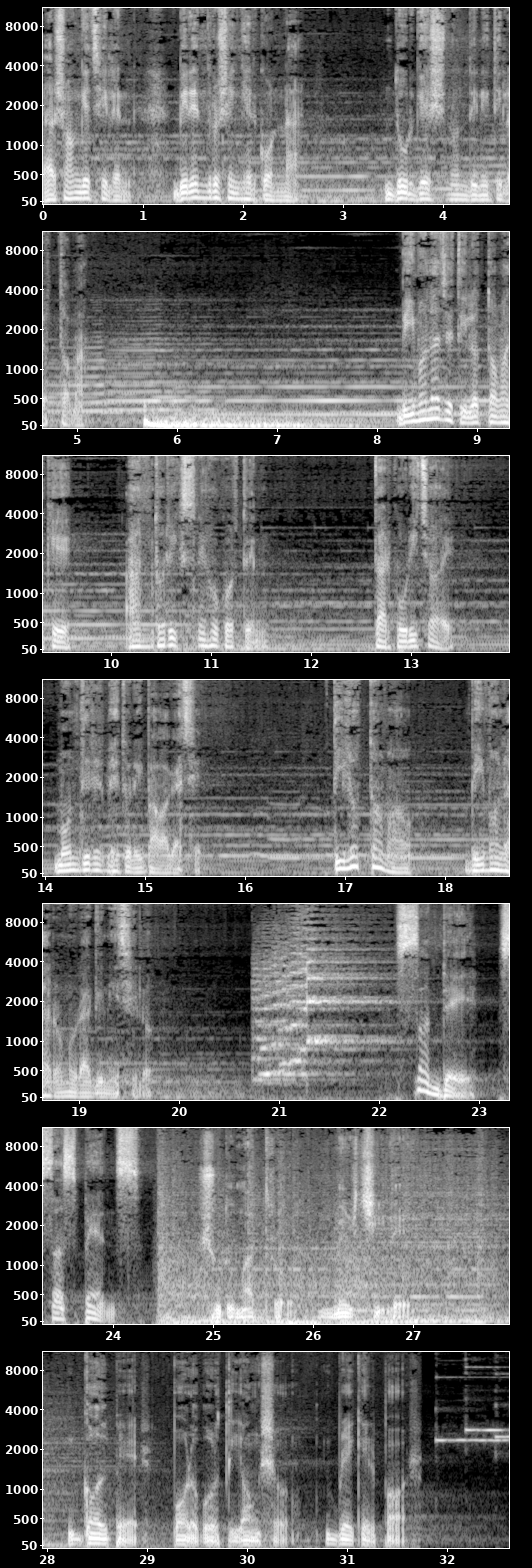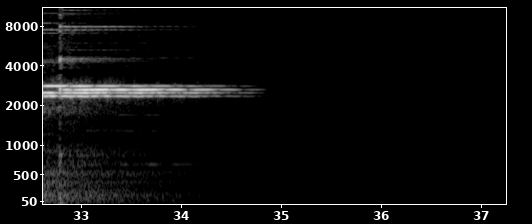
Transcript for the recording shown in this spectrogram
তার সঙ্গে ছিলেন বীরেন্দ্র সিংহের কন্যা দুর্গেশ নন্দিনী তিলোত্তমা। বিমলা যে তিলোত্তমাকে আন্তরিক স্নেহ করতেন। তার পরিচয় মন্দিরের ভেতরেই পাওয়া গেছে। তিলোত্তমাও বিমলার অনুরাগিনী ছিল। সানডে সাসপেন্স শুধুমাত্র মির্চিলে গল্পের পরবর্তী অংশ, ব্রেকের পর।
